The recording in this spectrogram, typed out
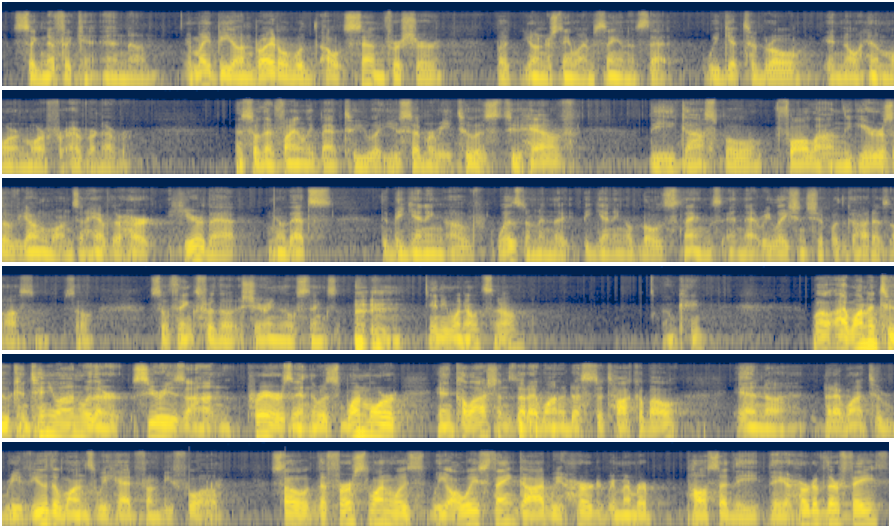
significant. And um, it might be unbridled without sin for sure, but you understand what I'm saying is that we get to grow and know Him more and more forever and ever. And so then finally back to what you said, Marie, too, is to have the gospel fall on the ears of young ones and have their heart hear that. You know, that's the beginning of wisdom and the beginning of those things. And that relationship with God is awesome. So, so thanks for the sharing those things. Anyone else at all? Okay. Well, I wanted to continue on with our series on prayers, and there was one more in Colossians that I wanted us to talk about, and uh, but I want to review the ones we had from before. So the first one was we always thank God. We heard, remember, Paul said they, they heard of their faith.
